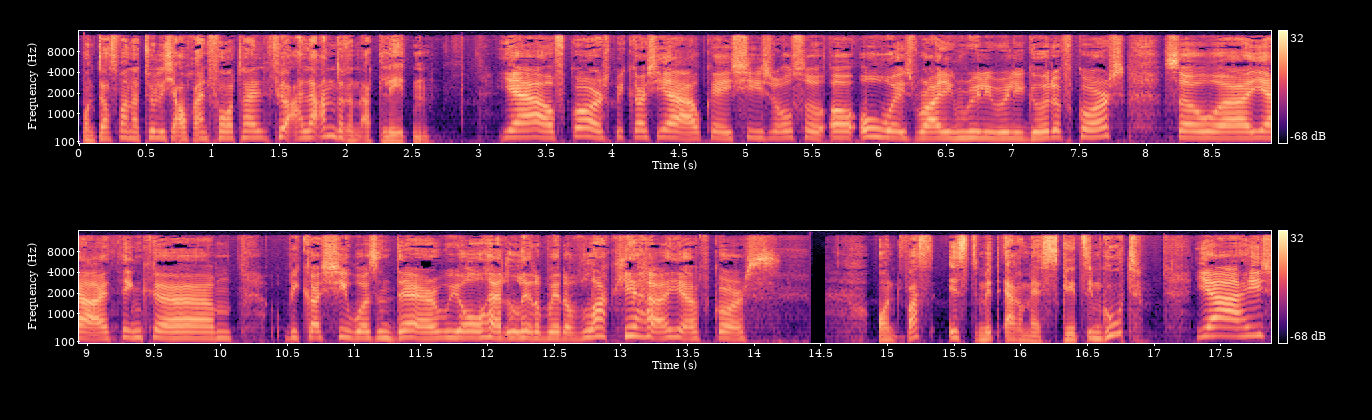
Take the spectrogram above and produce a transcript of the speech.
Und das war natürlich auch ein Vorteil für alle anderen Athleten. Yeah, of course, because yeah, okay, she's also uh, always riding really, really good, of course. So uh, yeah, I think um, because she wasn't there, we all had a little bit of luck. Yeah, yeah, of course. Und was ist mit Hermes? Geht's ihm gut? Yeah, he's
